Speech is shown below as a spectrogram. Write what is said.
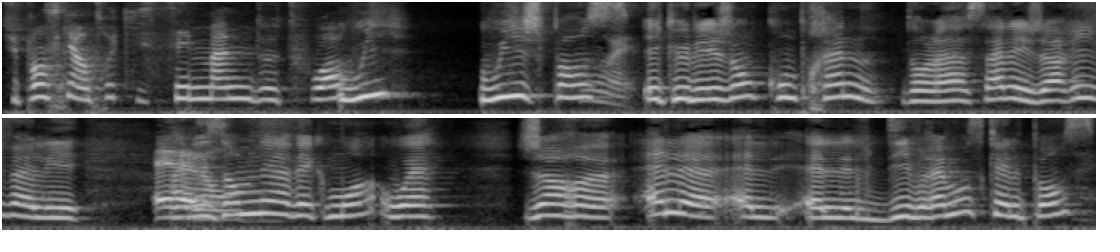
Tu penses qu'il y a un truc qui s'émane de toi? Oui, oui, je pense. Ouais. Et que les gens comprennent dans la salle et j'arrive à les, Elle, à les en- emmener avec moi. Ouais. Genre, euh, elle, elle, elle, dit vraiment ce qu'elle pense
